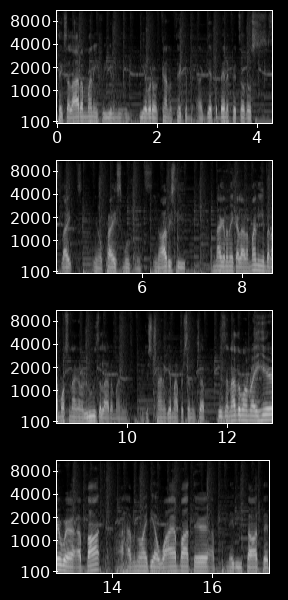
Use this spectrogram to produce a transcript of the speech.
takes a lot of money for you to be able to kind of take the, uh, get the benefits of those slight, you know, price movements. You know, obviously I'm not gonna make a lot of money, but I'm also not gonna lose a lot of money. I'm just trying to get my percentage up. There's another one right here where I bought. I have no idea why I bought there. I maybe thought that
